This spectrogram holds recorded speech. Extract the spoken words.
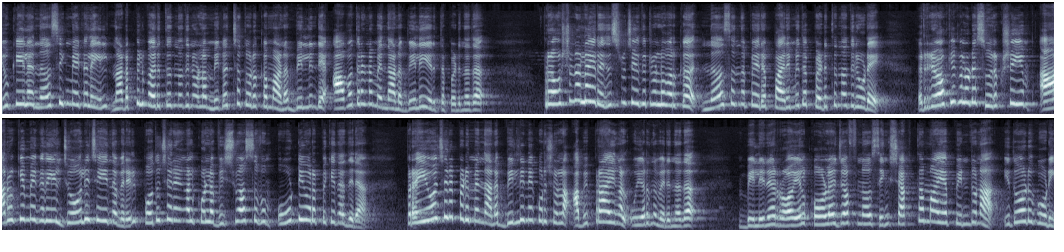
യു കെയിലെ നഴ്സിംഗ് മേഖലയിൽ നടപ്പിൽ വരുത്തുന്നതിനുള്ള മികച്ച തുടക്കമാണ് ബില്ലിന്റെ അവതരണം എന്നാണ് വിലയിരുത്തപ്പെടുന്നത്. പ്രൊഫഷണലായി രജിസ്റ്റർ ചെയ്തിട്ടുള്ളവർക്ക് നഴ്സ് എന്ന പേര് പരിമിതപ്പെടുത്തുന്നതിലൂടെ രോഗികളുടെ സുരക്ഷയും ആരോഗ്യ മേഖലയിൽ ജോലി ചെയ്യുന്നവരിൽ പൊതുജനങ്ങൾക്കുള്ള വിശ്വാസവും ഊട്ടിയുറപ്പിക്കുന്നതിന് പ്രയോജനപ്പെടുമെന്നാണ് ബില്ലിനെ കുറിച്ചുള്ള അഭിപ്രായങ്ങൾ ഉയർന്നു വരുന്നത്. ബില്ലിന് റോയൽ കോളേജ് ഓഫ് നഴ്സിംഗ് ശക്തമായ പിന്തുണ ഇതോടുകൂടി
